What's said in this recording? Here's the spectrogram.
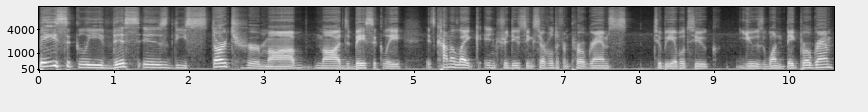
basically this is the starter mob mod basically it's kind of like introducing several different programs to be able to use one big program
